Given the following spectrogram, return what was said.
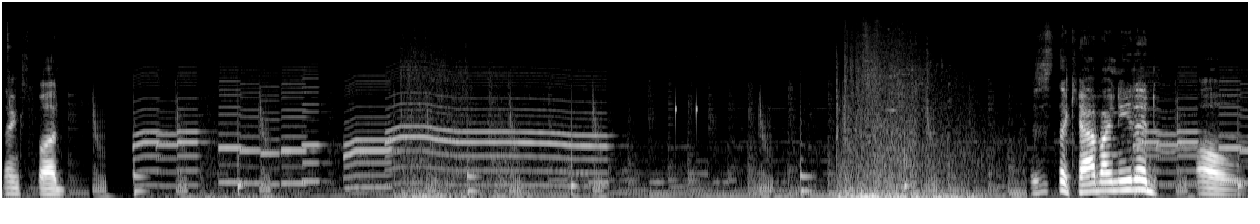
Thanks, bud. Is this the cab I needed? Oh.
